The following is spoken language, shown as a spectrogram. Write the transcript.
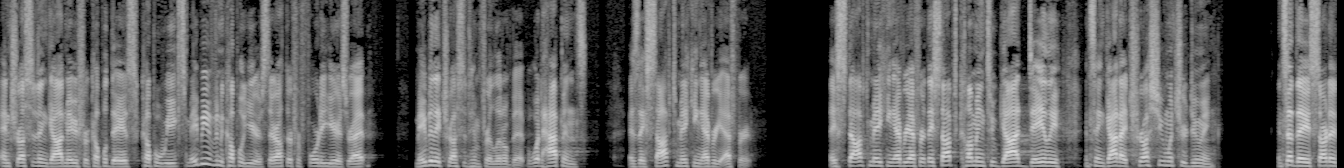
and trusted in God maybe for a couple days, a couple weeks, maybe even a couple years. They're out there for 40 years, right? Maybe they trusted Him for a little bit. But what happens is they stopped making every effort. They stopped making every effort. They stopped coming to God daily and saying, God, I trust you in what you're doing. Instead, they started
